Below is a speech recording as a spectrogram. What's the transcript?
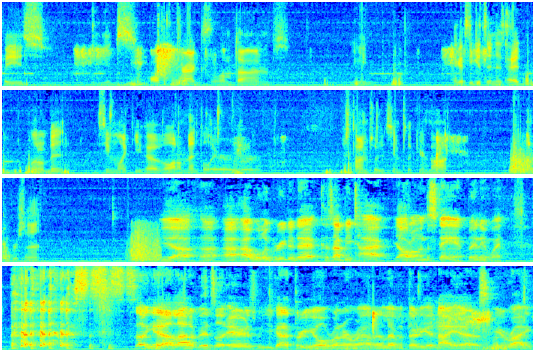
pace. He gets off the track sometimes. He, I guess he gets in his head a little bit. You seem like you have a lot of mental errors or just time, so it seems like you're not 100%. Yeah, uh, I, I will agree to that because I be tired. Y'all don't understand. But anyway. so yeah, a lot of mental errors when you got a three-year-old running around at 11:30 at night. Yes, you're right.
